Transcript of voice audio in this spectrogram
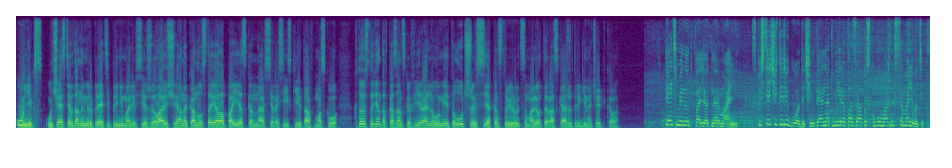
«Уникс». Участие в данном мероприятии принимали все желающие, а на кону стояла поездка на всероссийский этап в Москву. Кто из студентов Казанского федерального умеет лучше всех конструировать самолеты, расскажет Регина Чепикова. Пять минут полет нормальный. Спустя 4 года чемпионат мира по запуску бумажных самолетиков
